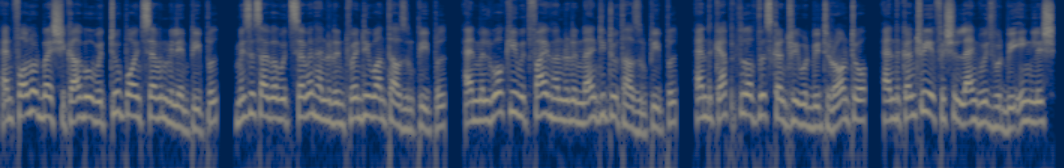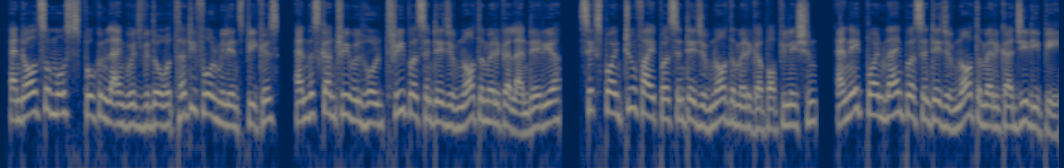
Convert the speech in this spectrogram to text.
and followed by Chicago with 2.7 million people, Mississauga with 721,000 people, and Milwaukee with 592,000 people, and the capital of this country would be Toronto, and the country official language would be English, and also most spoken language with over 34 million speakers, and this country will hold 3% of North America land area, 6.25% of North America population, and 8.9% of North America GDP.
